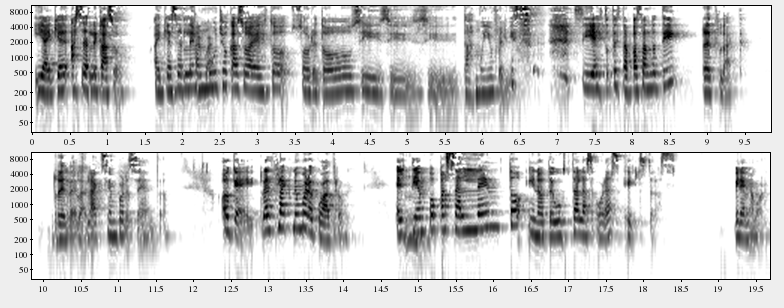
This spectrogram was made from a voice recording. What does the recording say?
y hay que hacerle caso. Hay que hacerle Tal cual. mucho caso a esto, sobre todo si, si, si estás muy infeliz. si esto te está pasando a ti, red flag. Red, Red flag. flag 100%. Ok, red flag número 4. El Mm. tiempo pasa lento y no te gustan las horas extras. Mire, mi amor,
